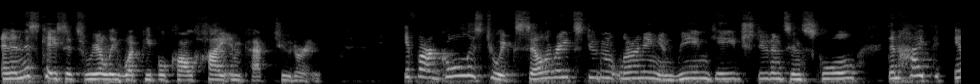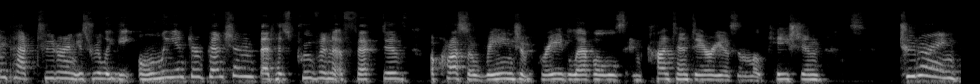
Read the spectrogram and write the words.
And in this case, it's really what people call high impact tutoring if our goal is to accelerate student learning and re-engage students in school, then high impact tutoring is really the only intervention that has proven effective across a range of grade levels and content areas and locations. Tutoring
